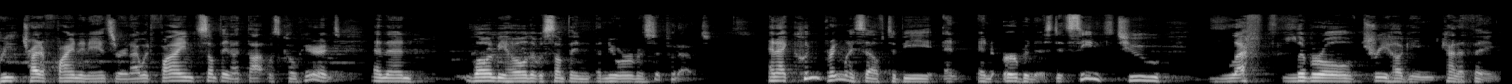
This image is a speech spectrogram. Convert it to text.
re- try to find an answer and I would find something I thought was coherent. And then lo and behold, it was something a new urbanist had put out. And I couldn't bring myself to be an, an urbanist. It seemed too left liberal tree hugging kind of thing.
